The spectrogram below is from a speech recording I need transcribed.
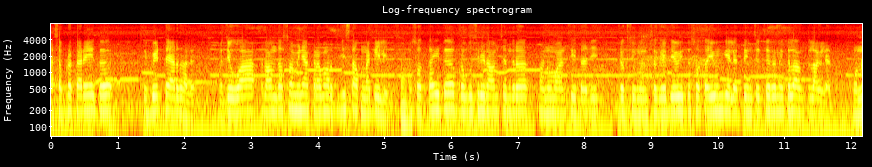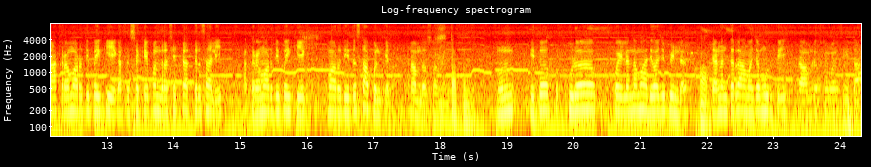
अशा प्रकारे इथं हे बेट तयार झालं. जेव्हा रामदास स्वामींनी अकरा मारुतीची स्थापना केली स्वतः इथं प्रभू श्री रामचंद्र हनुमान सीताजी लक्ष्मण सगळे देव इथं स्वतः येऊन गेल्यात त्यांचे चरण इथं लाग लागल्यात. म्हणून अकरा मारुतीपैकी एक असं शके पंधराशे त्र्याहत्तर साली अकरा मारुतीपैकी एक मारुती इथं स्थापन केला रामदास स्वामींनी. स्थापना म्हणून इथं पुढं पहिल्यांदा महादेवाची पिंड. त्यानंतर रामाच्या मूर्ती राम लक्ष्मण सीता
